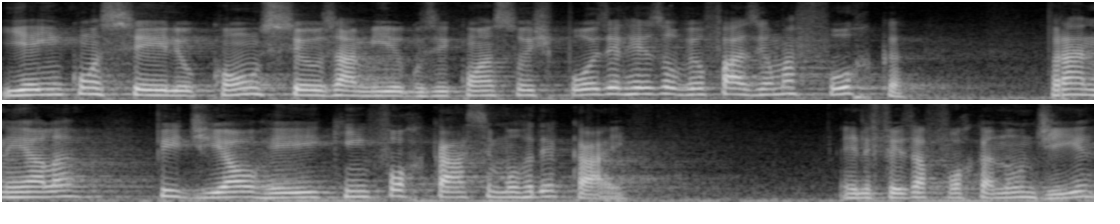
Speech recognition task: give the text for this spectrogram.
E aí, em conselho com os seus amigos e com a sua esposa, ele resolveu fazer uma forca para nela pedir ao rei que enforcasse Mordecai. Ele fez a forca num dia,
